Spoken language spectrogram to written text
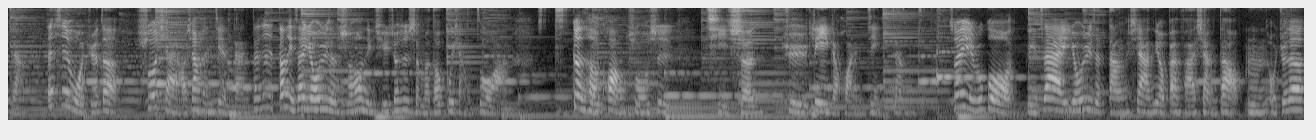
这样。但是我觉得说起来好像很简单，但是当你在忧郁的时候，你其实就是什么都不想做啊，更何况说是起身。去另一个环境这样子，所以如果你在忧郁的当下，你有办法想到，嗯，我觉得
